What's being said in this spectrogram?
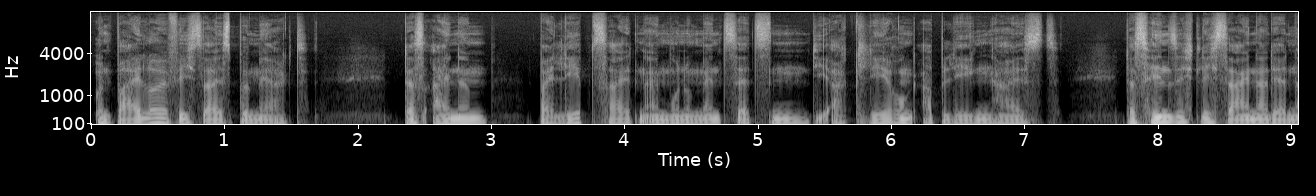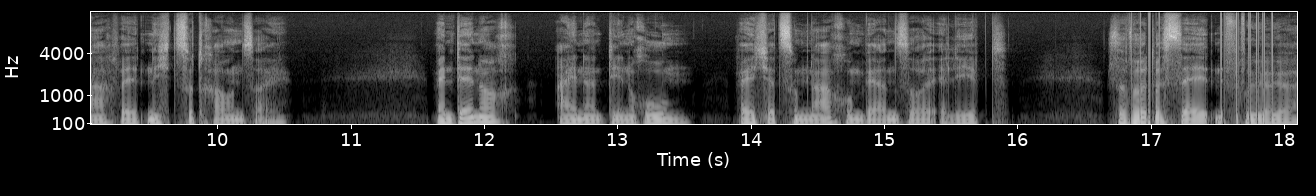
Und beiläufig sei es bemerkt, dass einem bei Lebzeiten ein Monument setzen die Erklärung ablegen heißt, dass hinsichtlich seiner der Nachwelt nicht zu trauen sei. Wenn dennoch einer den Ruhm, welcher zum Nachruhm werden soll, erlebt, so wird es selten früher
